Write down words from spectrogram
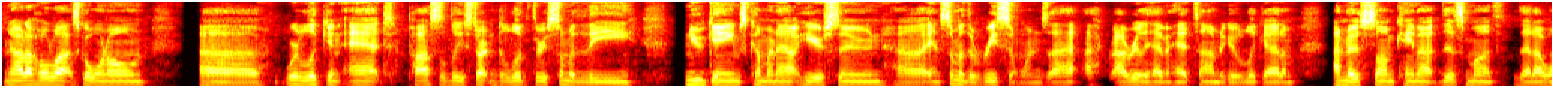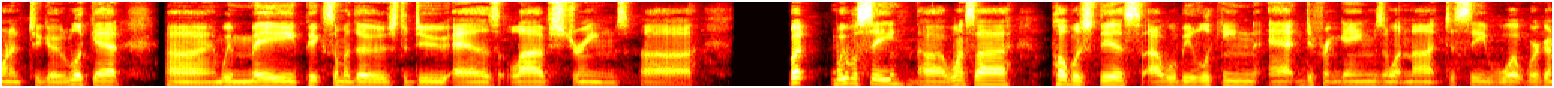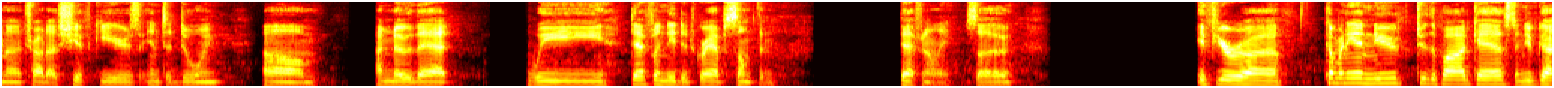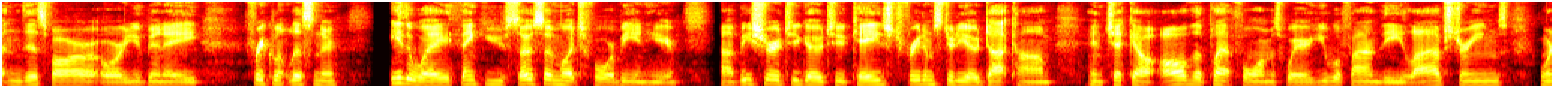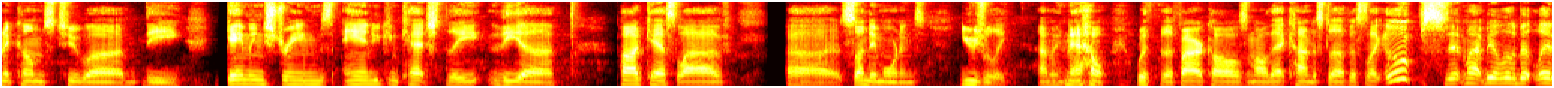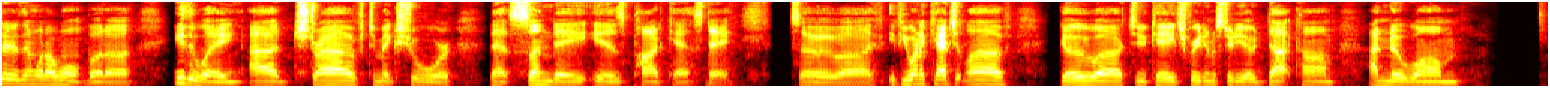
Not a whole lot's going on. Uh, we're looking at possibly starting to look through some of the new games coming out here soon, uh, and some of the recent ones. I, I, I really haven't had time to go look at them. I know some came out this month that I wanted to go look at, uh, and we may pick some of those to do as live streams. Uh, but we will see. Uh, once I publish this, I will be looking at different games and whatnot to see what we're gonna try to shift gears into doing. Um, I know that we definitely need to grab something. Definitely. So if you're uh, coming in new to the podcast and you've gotten this far or you've been a frequent listener, either way, thank you so, so much for being here. Uh, be sure to go to cagedfreedomstudio.com and check out all the platforms where you will find the live streams when it comes to uh, the gaming streams, and you can catch the the uh, podcast live uh, Sunday mornings usually. I mean, now with the fire calls and all that kind of stuff, it's like, oops, it might be a little bit later than what I want, but uh, either way, I strive to make sure that Sunday is podcast day. So uh, if, if you want to catch it live, go uh, to cagedfreedomstudio.com. I know um,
